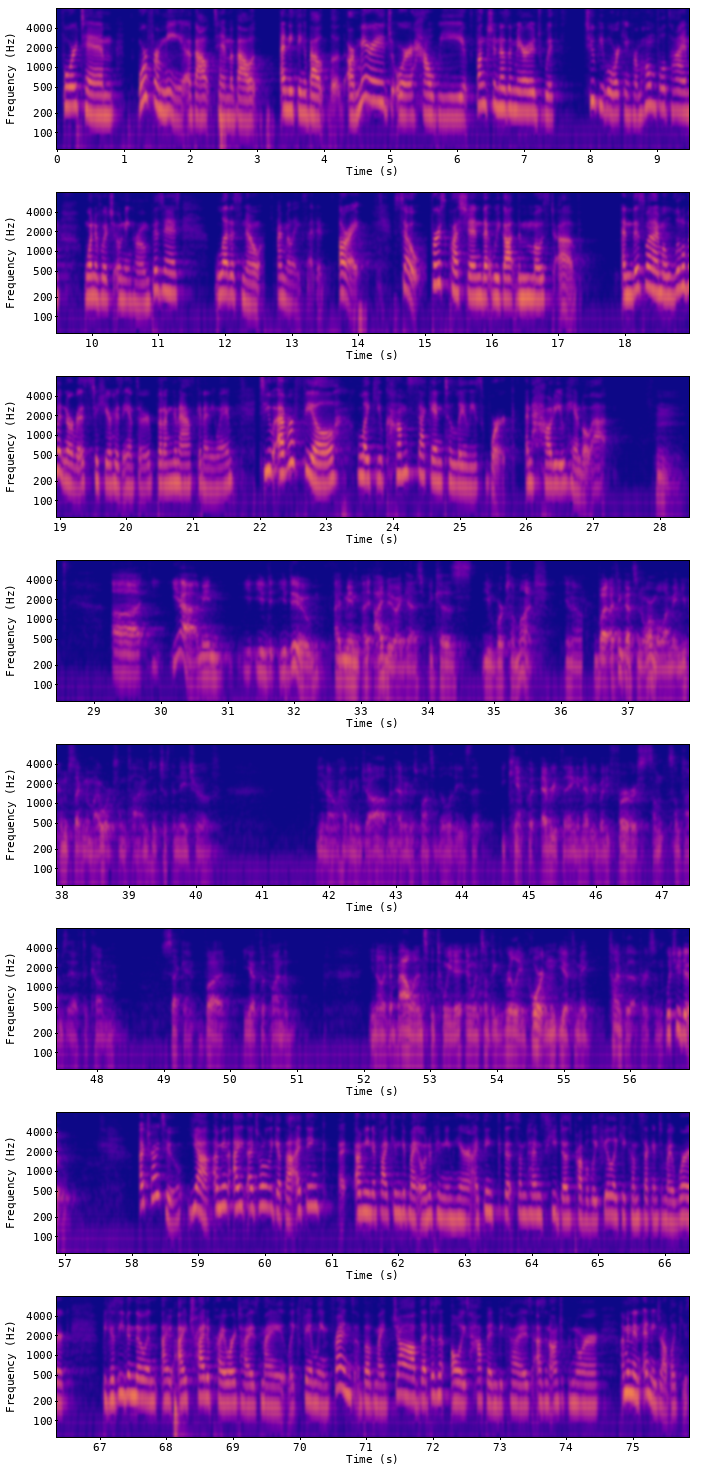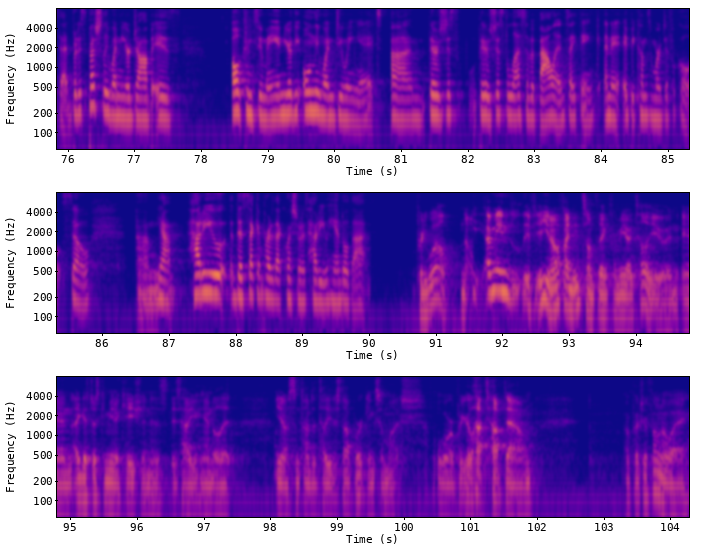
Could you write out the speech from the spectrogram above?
for Tim or for me about Tim, about anything about our marriage or how we function as a marriage with two people working from home full time, one of which owning her own business, let us know. I'm really excited. All right. So, first question that we got the most of and this one I'm a little bit nervous to hear his answer, but I'm going to ask it anyway. Do you ever feel like you come second to Layli's work, and how do you handle that? Hmm. Uh, yeah. I mean, you, you do. I mean, I, I do, I guess, because you work so much, you know. But I think that's normal. I mean, you come second to my work sometimes. It's just the nature of, you know, having a job and having responsibilities that you can't put everything and everybody first. Some sometimes they have to come second, but you have to find the, you know, like a balance between it. And when something's really important, you have to make time for that person, which you do. I try to. Yeah. I mean, I, I totally get that. I think, I- mean, if I can give my own opinion here, I think that sometimes he does probably feel like he comes second to my work because even though in, I, I try to prioritize my like family and friends above my job, that doesn't always happen because as an entrepreneur, I mean, in any job, like you said, but especially when your job is all consuming and you're the only one doing it um, there's just there's just less of a balance i think and it, it becomes more difficult so um, yeah how do you the second part of that question was how do you handle that pretty well. No, I mean, if you know, if I need something from you, I tell you, and and I guess just communication is is how you handle it. You know, sometimes I tell you to stop working so much, or put your laptop down, or put your phone away.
